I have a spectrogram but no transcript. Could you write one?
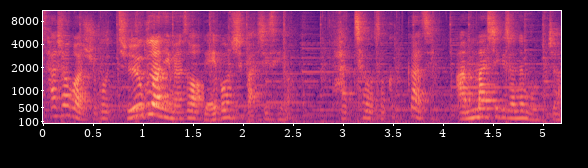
사셔가지고 들고 다니면서 4번씩 마시세요. 다 채워서 끝까지. 안 마시기 전에 못 자.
